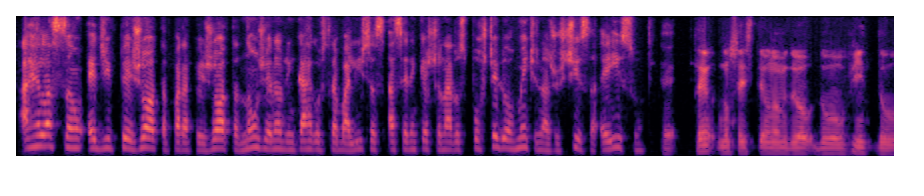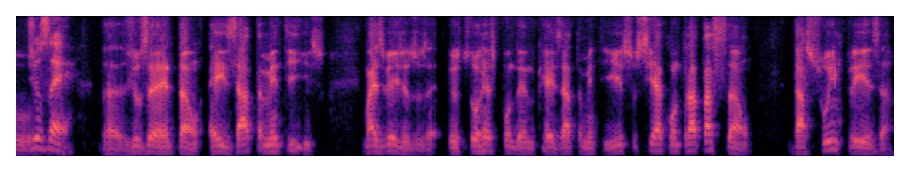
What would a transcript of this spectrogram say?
A relação é de PJ para PJ, não gerando encargos trabalhistas a serem questionados posteriormente na justiça? É isso? É, tem, não sei se tem o nome do, do ouvinte do. José. José, então, é exatamente isso. Mas veja, José, eu estou respondendo que é exatamente isso se a contratação da sua empresa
